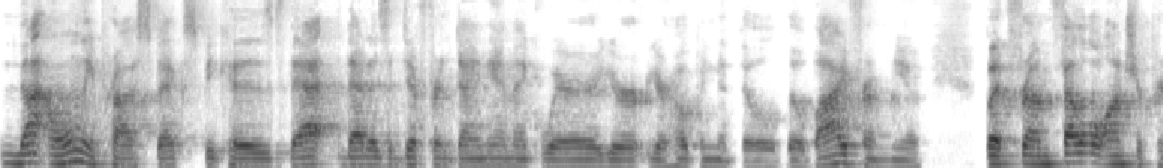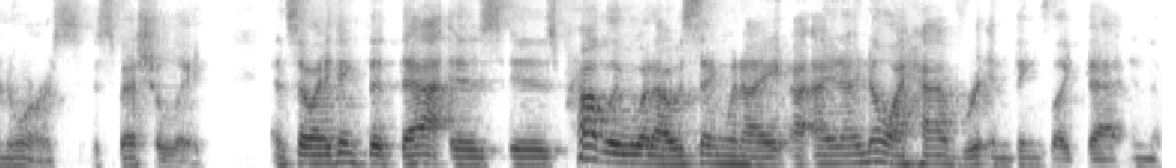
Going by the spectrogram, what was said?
not only prospects because that that is a different dynamic where you're you're hoping that they'll they'll buy from you but from fellow entrepreneurs especially. And so i think that that is is probably what i was saying when i i, I know i have written things like that in the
